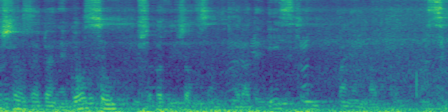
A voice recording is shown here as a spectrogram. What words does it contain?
Proszę o zabranie głosu przewodniczącą Rady Miejskiej, panią Martę Masyk.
